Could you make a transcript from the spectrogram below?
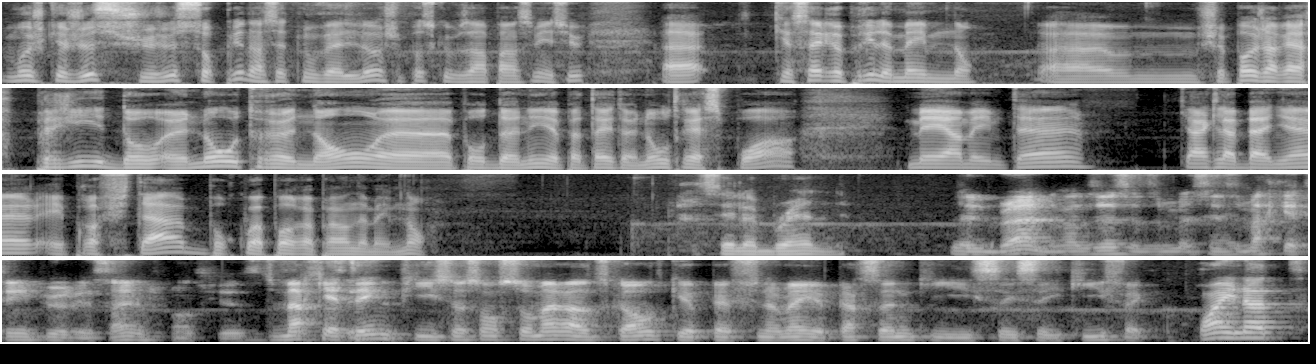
moi je, juste, je suis juste surpris dans cette nouvelle-là, je sais pas ce que vous en pensez, messieurs, euh, que ça ait repris le même nom. Euh, je sais pas, j'aurais repris un autre nom euh, pour donner peut-être un autre espoir. Mais en même temps, quand la bannière est profitable, pourquoi pas reprendre le même nom? C'est le brand. C'est le brand, c'est du, du, marketing pur et simple, je pense. Que du marketing, puis ils se sont sûrement rendus compte que ben, finalement, il n'y a personne qui sait c'est qui, fait why not?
